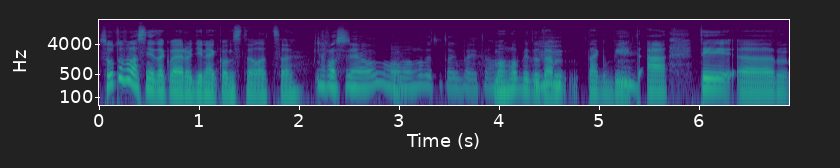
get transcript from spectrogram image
Jsou to vlastně takové rodinné konstelace. No Vlastně jo, mo- mohlo by to tak být. ano. Mohlo by to tam tak být. A ty, um,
